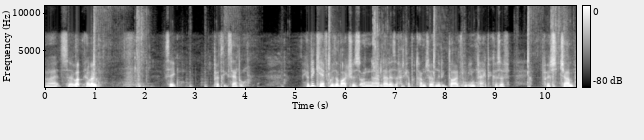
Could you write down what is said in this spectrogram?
Alright, so, whoop, hello. See, perfect example. You gotta be careful with elytras on uh, ladders. I've had a couple of times where I've nearly died from impact because of pressed jump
